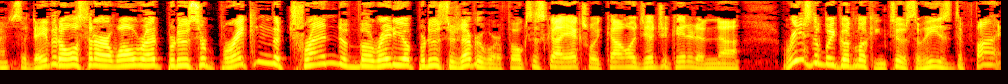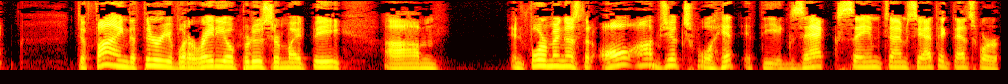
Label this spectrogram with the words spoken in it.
right. So David Olson, our well-read producer, breaking the trend of uh, radio producers everywhere, folks. This guy actually college educated and uh, reasonably good looking too. So he's defying, defying the theory of what a radio producer might be, um, informing us that all objects will hit at the exact same time. See, I think that's where,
